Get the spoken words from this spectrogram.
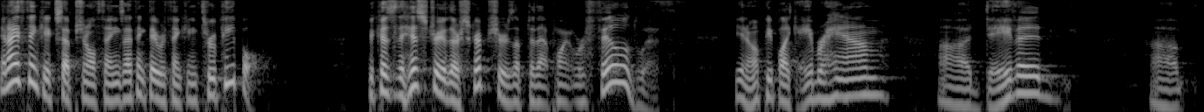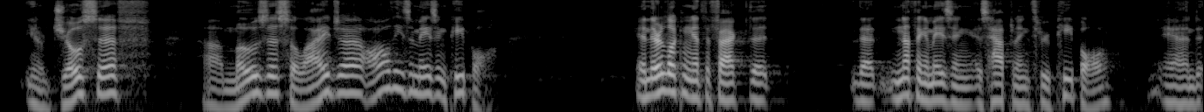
And I think exceptional things, I think they were thinking through people. Because the history of their scriptures up to that point were filled with, you know, people like Abraham, uh, David, uh, you know, Joseph, uh, Moses, Elijah, all these amazing people. And they're looking at the fact that, that nothing amazing is happening through people, and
